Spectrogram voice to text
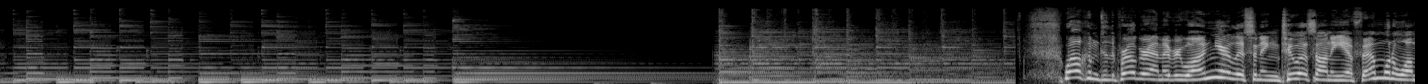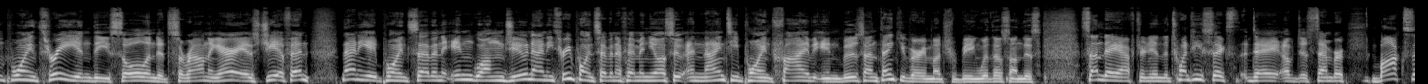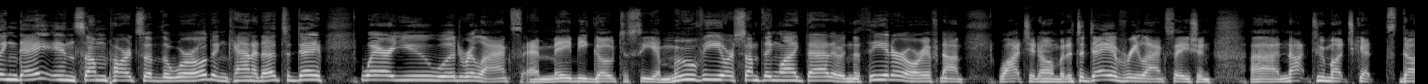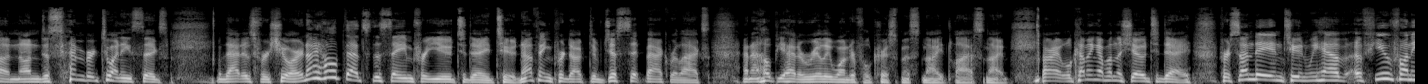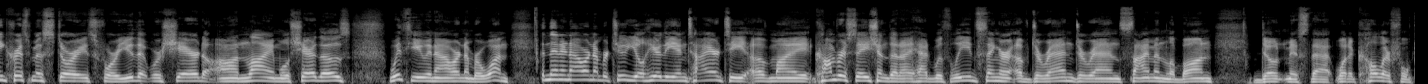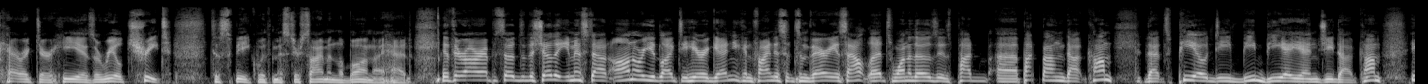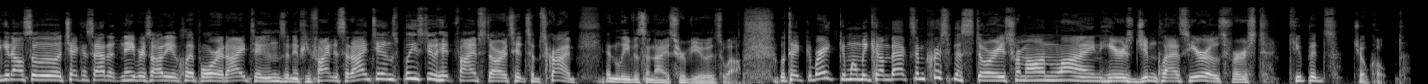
Welcome to the program, everyone. You're listening to us on EFM 101.3 in the Seoul and its surrounding areas, GFN 98.7 in Gwangju, 93.7 FM in Yosu, and 90.5 in Busan. Thank you very much for being with us on this Sunday afternoon, the 26th day of December, Boxing Day in some parts of the world. In Canada, it's a day where you would relax and maybe go to see a movie or something like that in the theater, or if not, watch at home. But it's a day of relaxation. Uh, not too much gets done on December 26th. That is for sure. And I hope that's the same for you today, too. Nothing productive. Just sit back, relax. And I hope you had a really wonderful Christmas night last night. All right. Well, coming up on the show today for Sunday in Tune, we have a few funny Christmas stories for you that were shared online. We'll share those with you in hour number one. And then in hour number two, you'll hear the entirety of my conversation that I had with lead singer of Duran Duran, Simon Le Bon. Don't miss that. What a colorful character he is. A real treat to speak with Mr. Simon Le Bon I had. If there are episodes of the show that you missed out on or you'd like to hear again, you can find us at some various outlets. One of those is pod, uh, podbbang.com. That's P-O-D-B-B-A-G.com. You can also check us out at Naver's Audio Clip or at iTunes. And if you find us at iTunes, please do hit five stars, hit subscribe, and leave us a nice review as well. We'll take a break, and when we come back, some Christmas stories from online. Here's Gym Class Heroes first. Cupid's Chokehold.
